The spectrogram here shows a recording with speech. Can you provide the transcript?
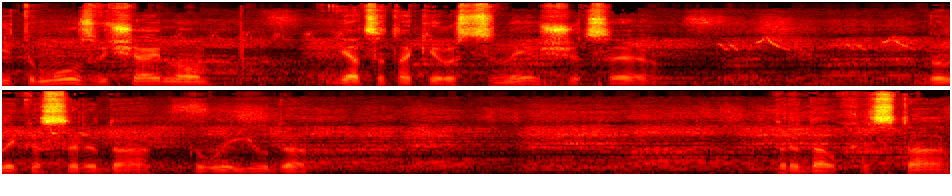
І тому, звичайно, я це так і розцінив, що це велика середа, коли Юда передав Христа.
